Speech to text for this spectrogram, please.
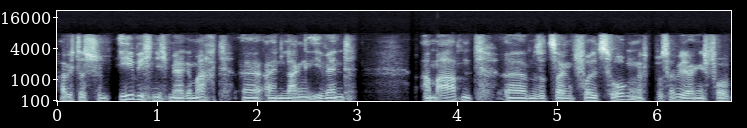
habe ich das schon ewig nicht mehr gemacht, äh, einen langen Event am Abend ähm, sozusagen vollzogen. Das habe ich eigentlich vor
